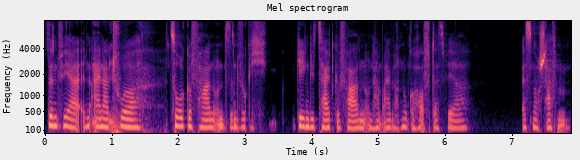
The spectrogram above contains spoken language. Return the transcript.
sind wir in einer Tour zurückgefahren und sind wirklich gegen die Zeit gefahren und haben einfach nur gehofft, dass wir es noch schaffen.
